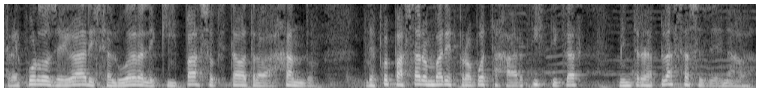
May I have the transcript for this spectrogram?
Recuerdo llegar y saludar al equipazo que estaba trabajando. Después pasaron varias propuestas artísticas mientras la plaza se llenaba.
